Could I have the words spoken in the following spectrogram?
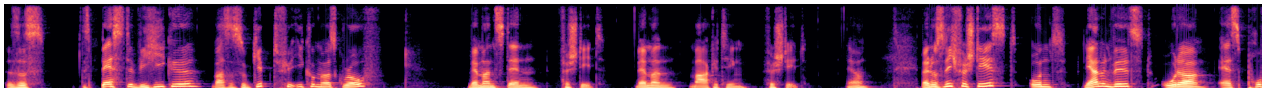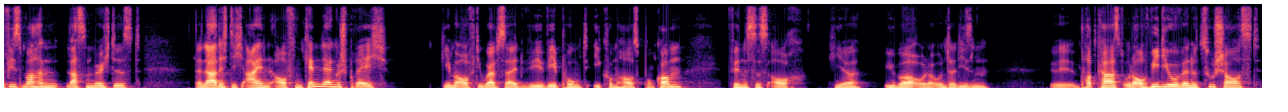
es ist das beste Vehikel, was es so gibt für E-Commerce Growth, wenn man es denn versteht. Wenn man Marketing versteht. Ja? Wenn du es nicht verstehst und lernen willst oder es Profis machen lassen möchtest, dann lade ich dich ein auf ein Kennenlerngespräch. Geh mal auf die Website www.ecomhouse.com, findest es auch hier über oder unter diesem äh, Podcast oder auch Video, wenn du zuschaust,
